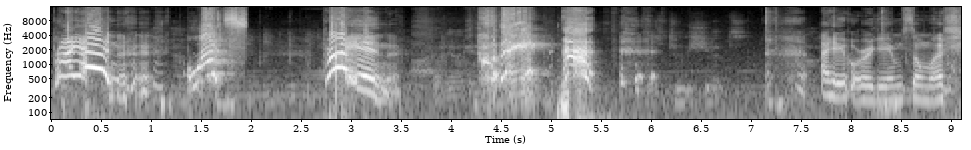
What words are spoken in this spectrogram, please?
Brian, What? Brian. Ah! I hate horror games so much.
